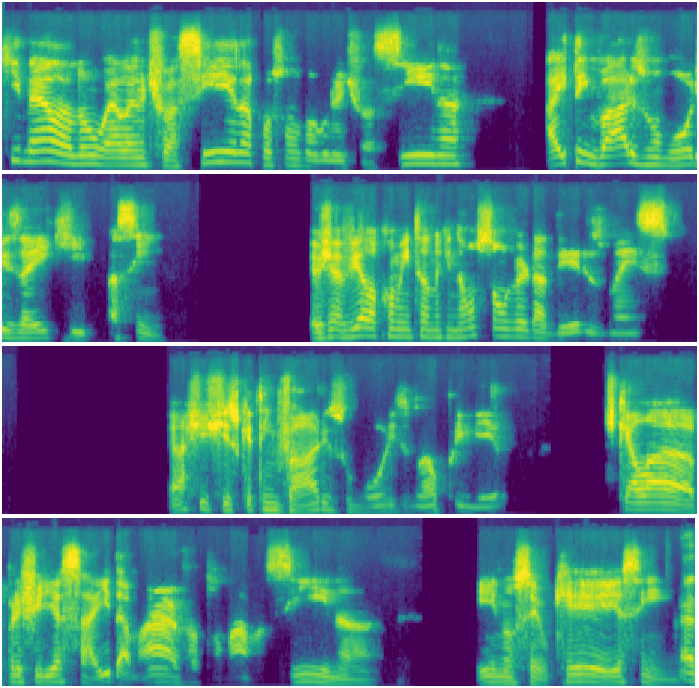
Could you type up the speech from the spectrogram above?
Que né, ela, não, ela é antivacina, postou um bagulho antivacina. Aí tem vários rumores aí que, assim, eu já vi ela comentando que não são verdadeiros, mas eu acho difícil porque tem vários rumores, não é o primeiro. De que ela preferia sair da Marvel, tomar vacina e não sei o que, e assim, É,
